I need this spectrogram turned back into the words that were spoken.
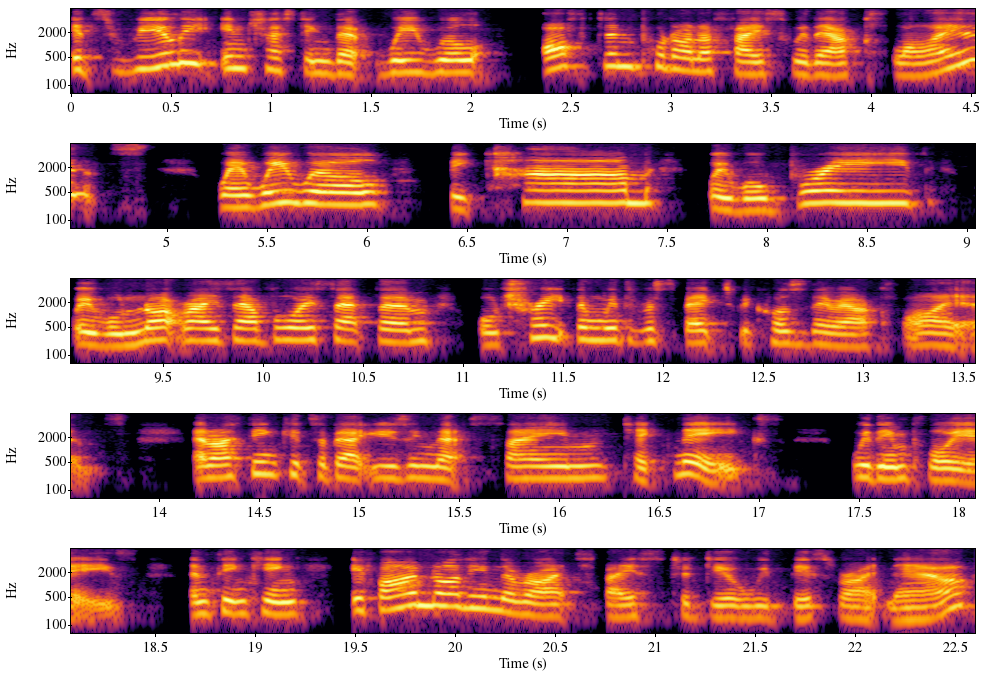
it's really interesting that we will often put on a face with our clients where we will be calm, we will breathe, We will not raise our voice at them. We'll treat them with respect because they're our clients. And I think it's about using that same techniques with employees and thinking if I'm not in the right space to deal with this right now,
